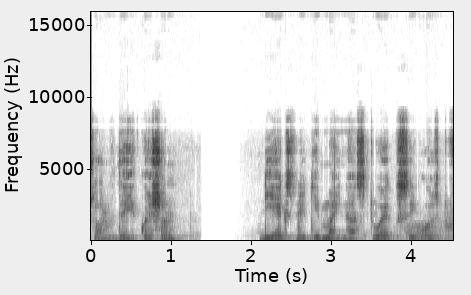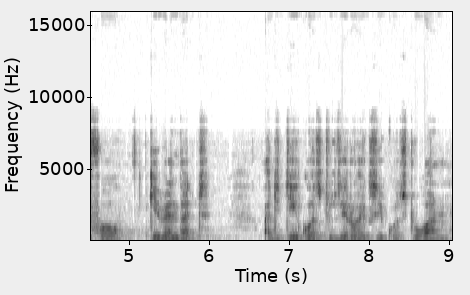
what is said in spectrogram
solve the equation. dx dt minus 2x equals to 4 given that at t equals to 0 x equals to 1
